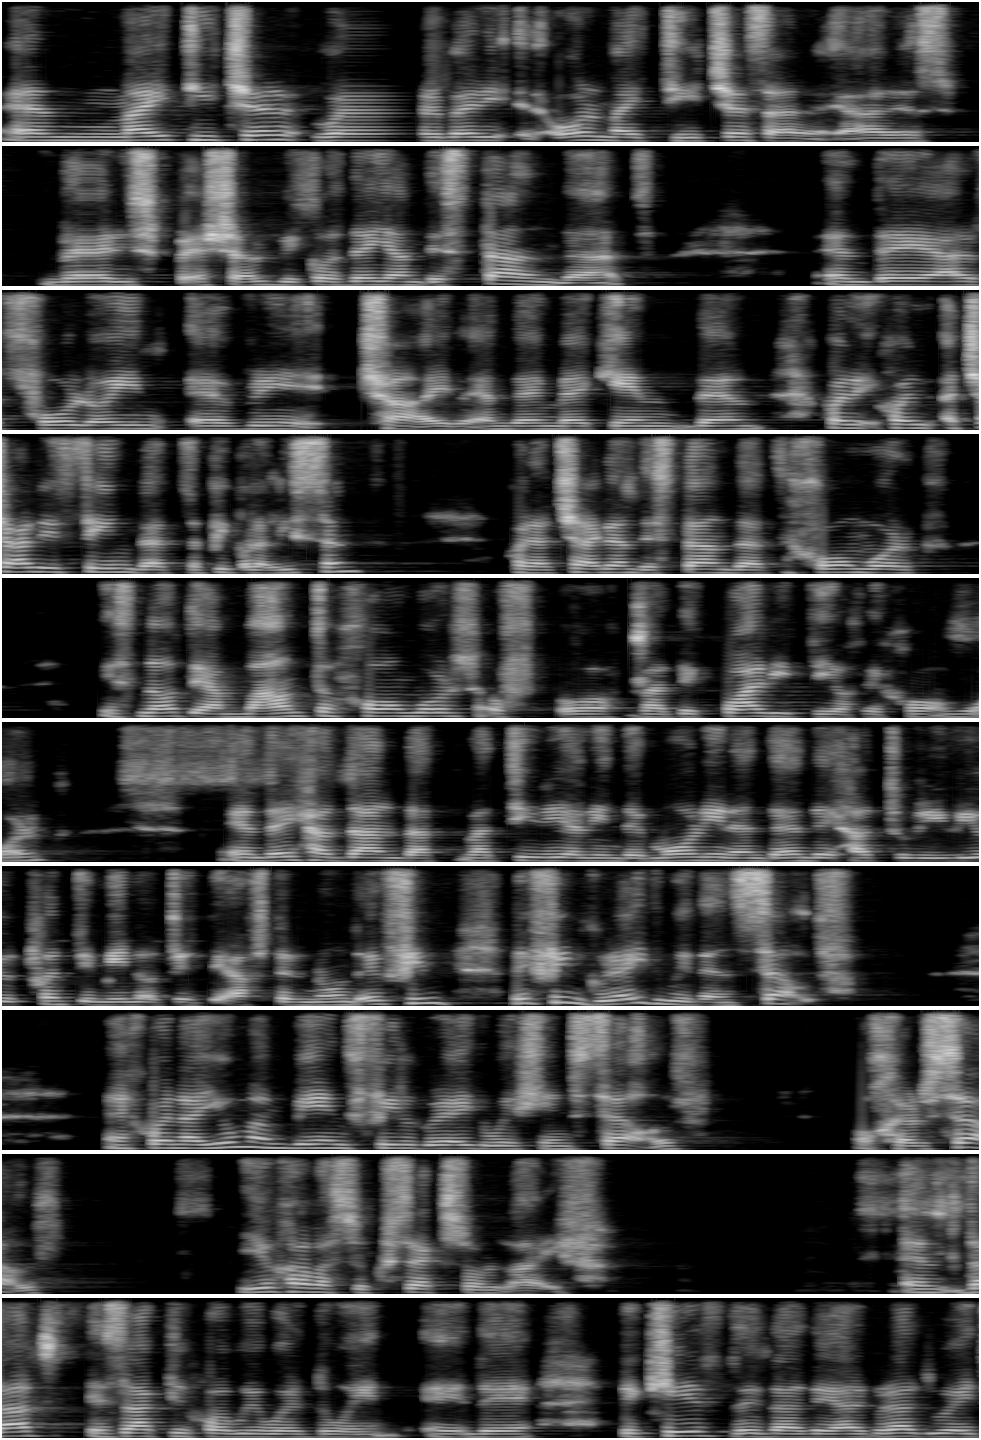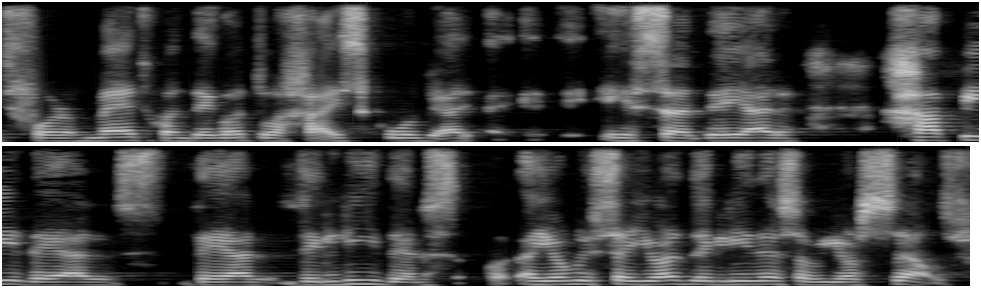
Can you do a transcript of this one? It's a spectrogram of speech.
And my teacher were very all my teachers are, are very special because they understand that and they are following every child and they're making them when when a child is seeing that the people are listened when a child understands that homework is not the amount of homework of, of, but the quality of the homework and they had done that material in the morning and then they had to review 20 minutes in the afternoon. They feel they feel great with themselves. And when a human being feel great with himself or herself, you have a successful life. And that's exactly what we were doing. Uh, the, the kids that they are graduate from Met when they go to a high school, they are, is, uh, they are happy, they are, they are the leaders. I always say you are the leaders of yourself.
